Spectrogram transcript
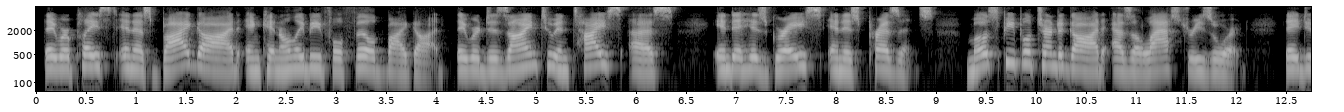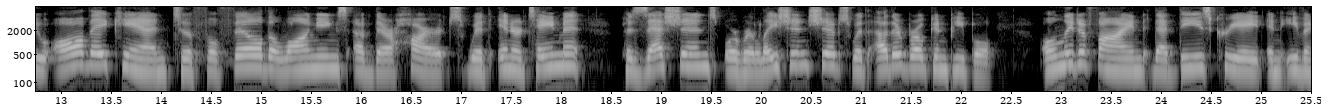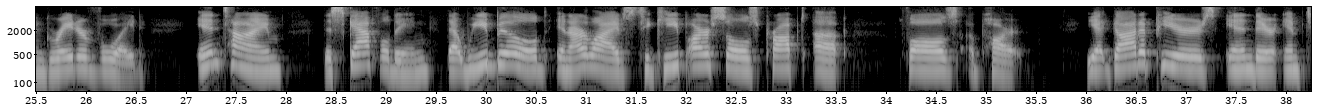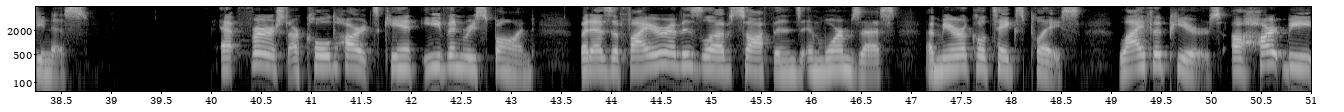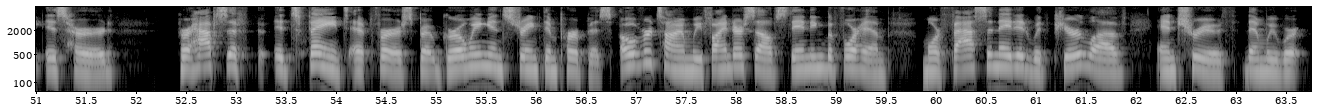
They were placed in us by God and can only be fulfilled by God. They were designed to entice us into His grace and His presence. Most people turn to God as a last resort. They do all they can to fulfill the longings of their hearts with entertainment, possessions, or relationships with other broken people, only to find that these create an even greater void. In time, the scaffolding that we build in our lives to keep our souls propped up falls apart. Yet God appears in their emptiness. At first, our cold hearts can't even respond, but as the fire of His love softens and warms us, a miracle takes place. Life appears, a heartbeat is heard. Perhaps if it's faint at first, but growing in strength and purpose. Over time, we find ourselves standing before Him more fascinated with pure love and truth than we were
